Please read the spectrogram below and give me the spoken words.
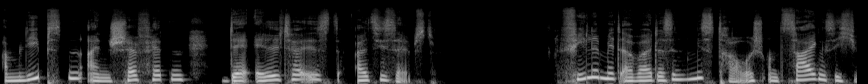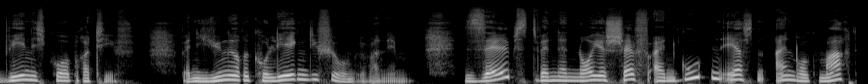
am liebsten einen Chef hätten, der älter ist als sie selbst. Viele Mitarbeiter sind misstrauisch und zeigen sich wenig kooperativ wenn jüngere Kollegen die Führung übernehmen. Selbst wenn der neue Chef einen guten ersten Eindruck macht,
